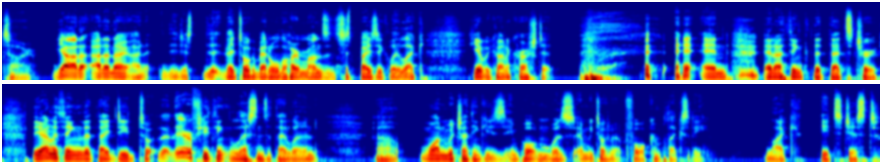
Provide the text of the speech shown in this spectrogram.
So yeah, I don't, I don't know. I, they just they talk about all the home runs. It's just basically like, yeah, we kind of crushed it. and and I think that that's true. The only thing that they did talk, there are a few thing, lessons that they learned. Uh, one which I think is important was, and we talked about before, complexity. Like it's just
